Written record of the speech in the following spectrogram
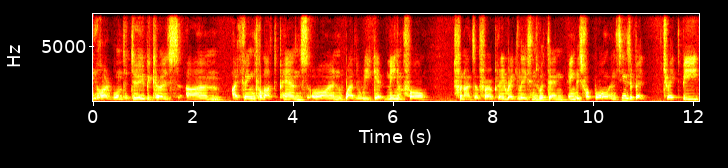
really hard one to do because um, I think a lot depends on whether we get meaningful financial fair play regulations within English football, and it seems a bit trite to be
